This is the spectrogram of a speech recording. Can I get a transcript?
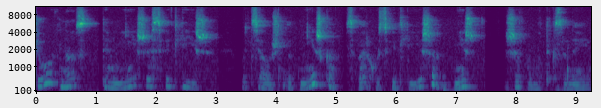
Що в нас темніше, світліше. Оця от ніжка зверху світліша, ніж животик за нею.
